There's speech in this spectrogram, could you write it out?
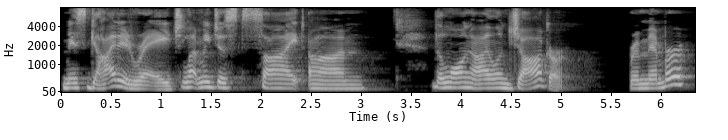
misguided rage. Let me just cite um, the Long Island jogger. Remember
